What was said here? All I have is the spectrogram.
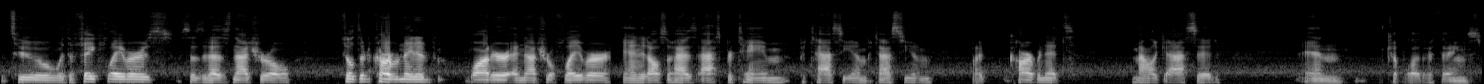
The two with the fake flavors says it has natural filtered carbonated water and natural flavor, and it also has aspartame, potassium, potassium bicarbonate, malic acid, and a couple other things.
